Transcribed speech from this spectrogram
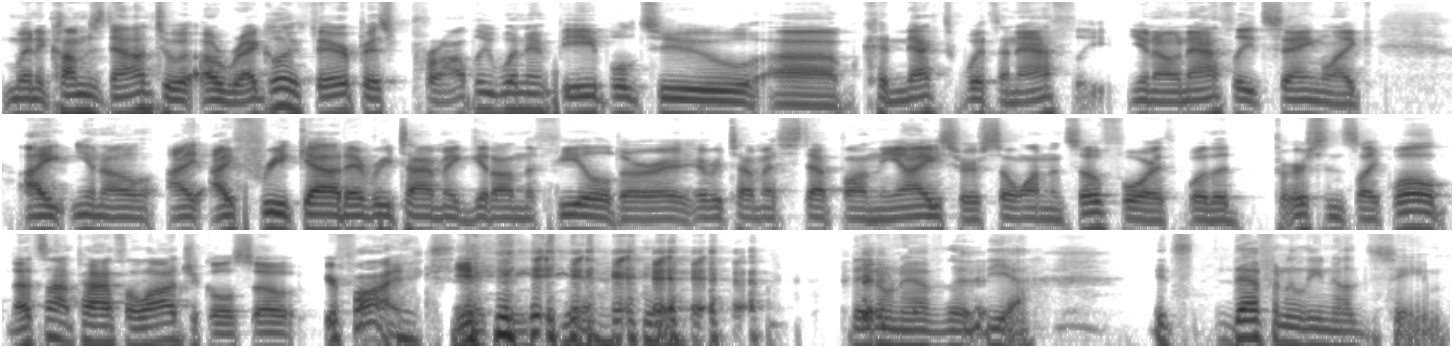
when it comes down to it, a regular therapist probably wouldn't be able to uh, connect with an athlete. You know, an athlete saying like, I, you know, I, I freak out every time I get on the field or every time I step on the ice or so on and so forth. Well, the person's like, well, that's not pathological, so you're fine. Exactly. Yeah, yeah. They don't have the yeah. It's definitely not the same.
